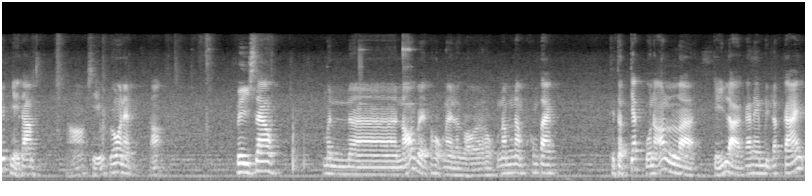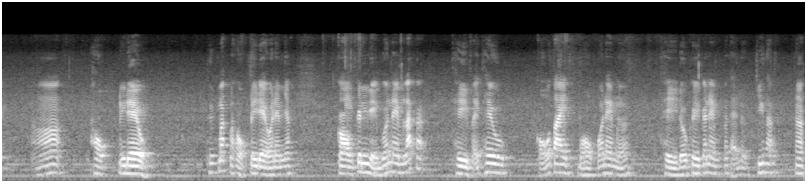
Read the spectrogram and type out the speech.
nhất nhị tam. Đó xỉu đúng không anh em? Đó. Vì sao mình à, nói về cái hột này là gọi là hột 5 năm không tan? Thì thực chất của nó là chỉ là các anh em đi lắc cái. Đó hột đi đều. Trước mắt là hột đi đều anh em nhé còn kinh nghiệm của anh em lắc á, thì phải theo cổ tay bộ hột của anh em nữa. Thì đôi khi các anh em có thể được chiến thắng ha.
